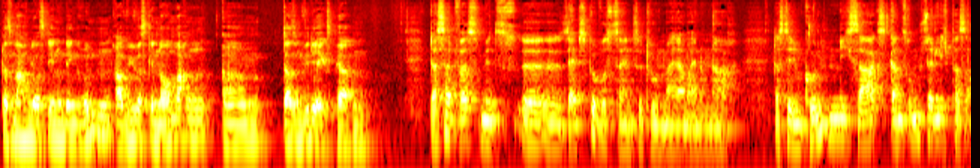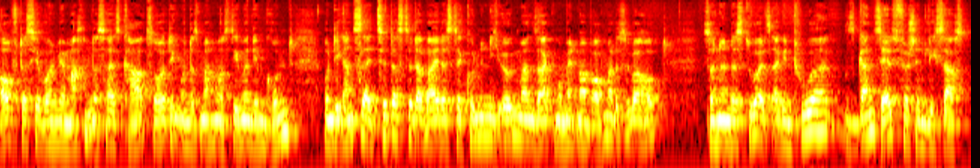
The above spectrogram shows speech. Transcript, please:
Das machen wir aus den und den Gründen, aber wie wir es genau machen, ähm, da sind wir die Experten. Das hat was mit äh, Selbstbewusstsein zu tun, meiner Meinung nach dass du dem Kunden nicht sagst, ganz umständlich, pass auf, das hier wollen wir machen, das heißt Card Sorting und das machen wir aus dem und dem Grund. Und die ganze Zeit zitterst du dabei, dass der Kunde nicht irgendwann sagt, Moment mal, braucht man das überhaupt? Sondern dass du als Agentur ganz selbstverständlich sagst,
